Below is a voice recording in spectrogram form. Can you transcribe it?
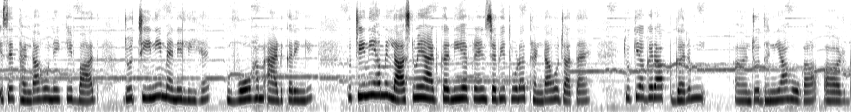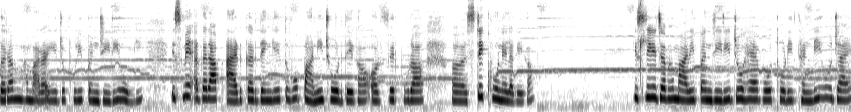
इसे ठंडा होने के बाद जो चीनी मैंने ली है, वो हम ऐड करेंगे। तो चीनी हमें लास्ट में ऐड करनी है फ्रेंड्स, जब ये थोड़ा ठंडा हो जाता है। क्योंकि अगर आप गर्म जो धनिया होगा और गरम हमारा ये जो पूरी पंजीरी होगी इसमें अगर आप ऐड कर देंगे तो वो पानी छोड़ देगा और फिर पूरा स्टिक होने लगेगा। इसलिए जब हमारी पंजीरी जो है वो थोड़ी ठंडी हो जाए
